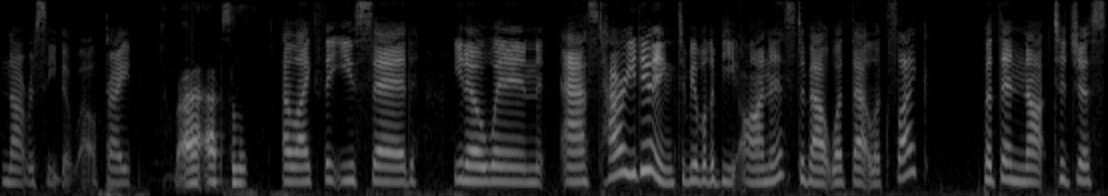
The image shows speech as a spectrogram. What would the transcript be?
not receive it well, right? Absolutely. I like that you said, you know, when asked, How are you doing? to be able to be honest about what that looks like, but then not to just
